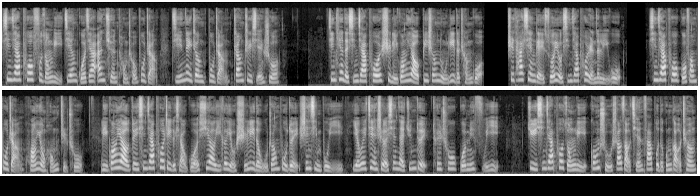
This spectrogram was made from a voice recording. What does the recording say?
新加坡副总理兼国家安全统筹部长及内政部长张志贤说：“今天的新加坡是李光耀毕生努力的成果，是他献给所有新加坡人的礼物。”新加坡国防部长黄永红指出。李光耀对新加坡这个小国需要一个有实力的武装部队深信不疑，也为建设现代军队推出国民服役。据新加坡总理公署稍早前发布的公告称，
